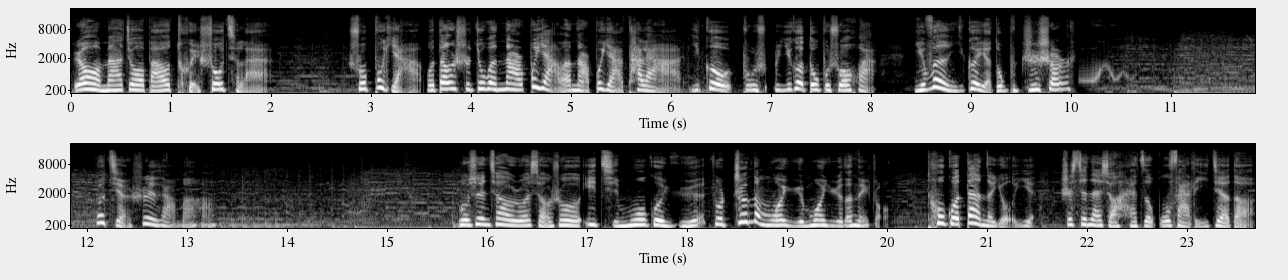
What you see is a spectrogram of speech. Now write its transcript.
然后我妈就把我腿收起来，说不雅。我当时就问哪儿不雅了，哪儿不雅？他俩一个不一个都不说话，一问一个也都不吱声儿。就解释一下嘛哈。鲁迅俏说小时候一起摸过鱼，就真的摸鱼摸鱼的那种，偷过蛋的友谊是现在小孩子无法理解的。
